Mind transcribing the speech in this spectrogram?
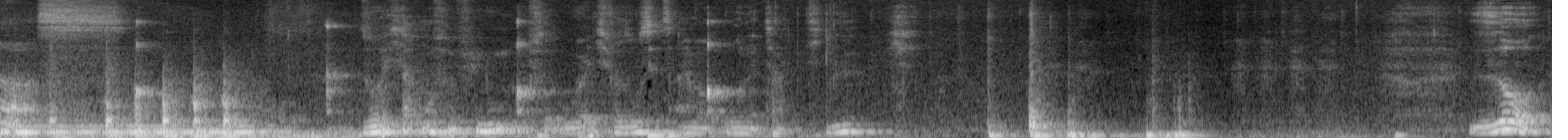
Anders. So, ich habe noch fünf Minuten auf der Uhr. Ich versuche es jetzt einmal ohne Taktil. So.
